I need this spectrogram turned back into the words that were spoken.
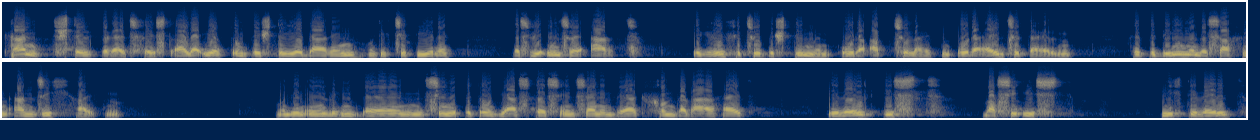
Kant stellt bereits fest, aller Irrtum bestehe darin, und ich zitiere, dass wir unsere Art, Begriffe zu bestimmen oder abzuleiten oder einzuteilen, für Bedingungen der Sachen an sich halten. Und in ähnlichem äh, Sinne betont Jaspers in seinem Werk von der Wahrheit, die Welt ist, was sie ist. Nicht die Welt,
